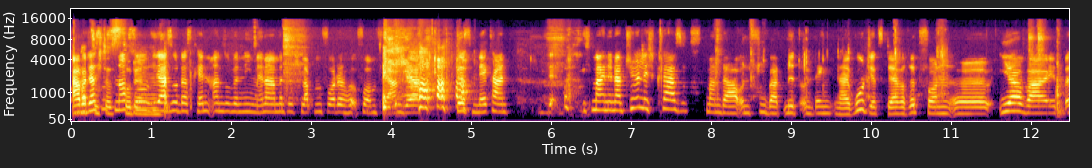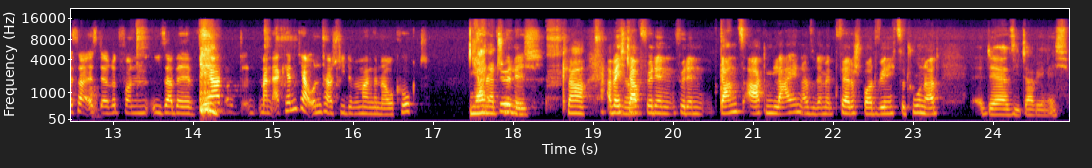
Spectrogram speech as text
Aber das ist noch so, wieder so, das kennt man so, wenn die Männer mit den Schlappen vor, der, vor dem Fernseher das meckern. Ich meine, natürlich, klar sitzt man da und fiebert mit und denkt, na gut, jetzt der Ritt von äh, ihr war jetzt besser als der Ritt von Isabel Wert. Und man erkennt ja Unterschiede, wenn man genau guckt. Ja, natürlich. natürlich. Klar. Aber ich ja. glaube, für den, für den ganz argen Laien, also der mit Pferdesport wenig zu tun hat, der sieht da wenig.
